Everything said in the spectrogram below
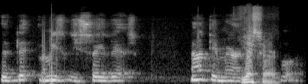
Let me just say this. Not the American yes, sir. people,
